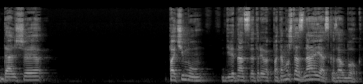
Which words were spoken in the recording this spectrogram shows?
дальше, почему 19 отрывок? Потому что знаю я, сказал Бог,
